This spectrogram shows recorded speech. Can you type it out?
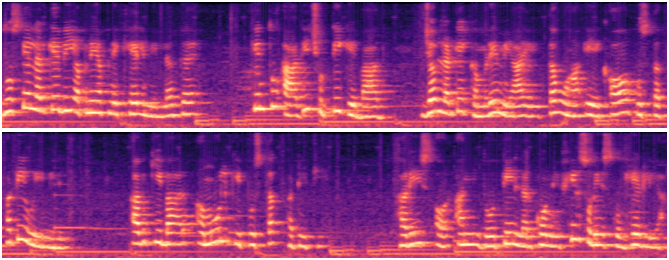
दूसरे लड़के भी अपने अपने खेल में लग गए। किंतु आधी छुट्टी के बाद जब लड़के कमरे में आए, तब वहाँ एक और पुस्तक फटी हुई मिली। अब की बार अमूल की पुस्तक फटी थी। हरीश और अन्य दो तीन लड़कों ने फिर सुरेश को घेर लिया।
